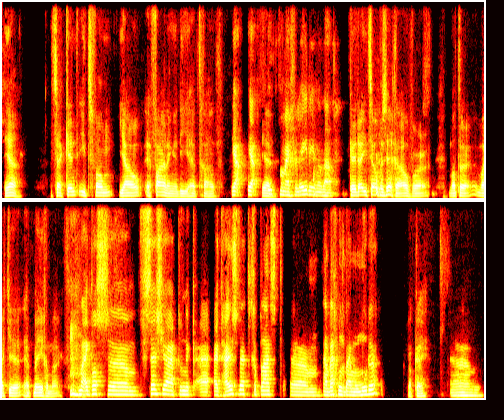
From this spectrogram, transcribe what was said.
Ja, zij kent iets van jouw ervaringen die je hebt gehad. Ja, ja, ja. van mijn verleden inderdaad. Kun je daar iets over zeggen, over wat, er, wat je hebt meegemaakt? Nou, ik was um, zes jaar toen ik uh, uit huis werd geplaatst um, en weg moest bij mijn moeder. Oké. Okay. Um,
